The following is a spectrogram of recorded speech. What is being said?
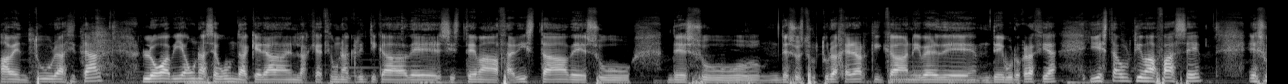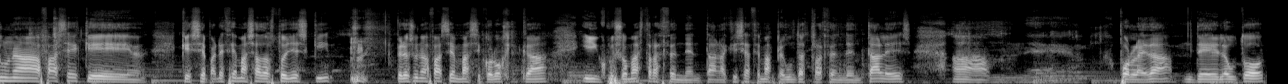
aventuras y tal, luego había una segunda que era en la que hacía una crítica de sistema zarista, de su, de su, de su estructura jerárquica a nivel de, burocracia. Y esta última fase es una fase que, que se parece más a Dostoyevsky, pero es una fase más psicológica e incluso más trascendental. Aquí se hacen más preguntas trascendentales eh, por la edad del autor,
